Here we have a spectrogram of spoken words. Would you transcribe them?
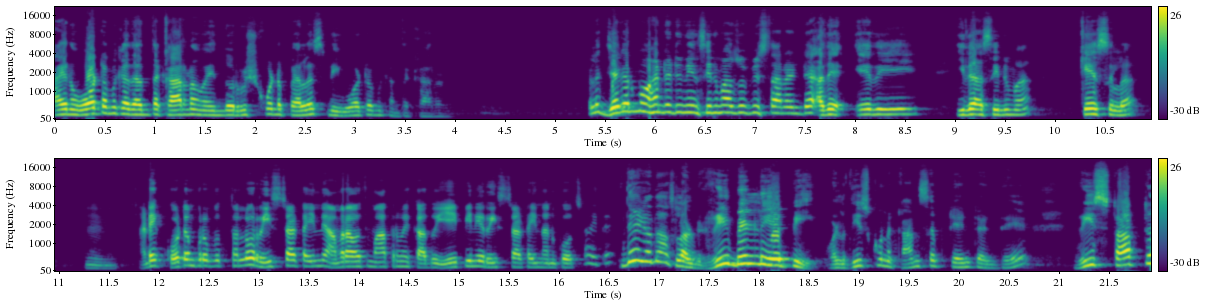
ఆయన ఓటమికి అది ఎంత కారణమైందో ఋషికొండ ప్యాలెస్ నీ ఓటమికి అంత కారణం. మళ్ళీ జగన్మోహన్ రెడ్డి నేను సినిమా చూపిస్తానంటే అదే ఏది? ఇదా సినిమా? కేసుల. అంటే కూటమి ప్రభుత్వంలో రీస్టార్ట్ అయింది అమరావతి మాత్రమే కాదు ఏపీనే రీస్టార్ట్ అయింది అనుకోవచ్చా అయితే? అదే కదా అసలు రీబిల్డ్ ఏపీ. వాళ్ళు తీసుకున్న కాన్సెప్ట్ ఏంటంటే రీస్టార్ట్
